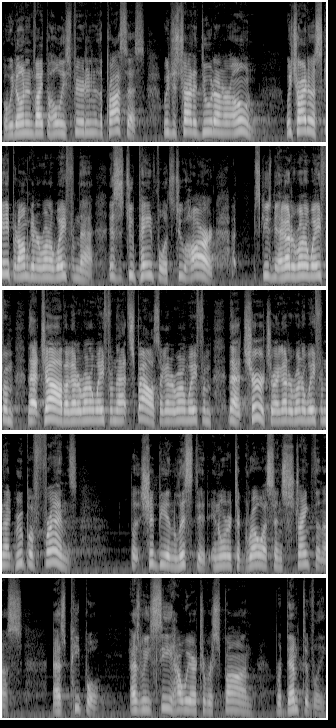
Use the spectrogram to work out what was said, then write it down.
But we don't invite the Holy Spirit into the process. We just try to do it on our own. We try to escape it. Oh, I'm going to run away from that. This is too painful. It's too hard. Excuse me, I got to run away from that job. I got to run away from that spouse. I got to run away from that church, or I got to run away from that group of friends but should be enlisted in order to grow us and strengthen us as people as we see how we are to respond redemptively.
